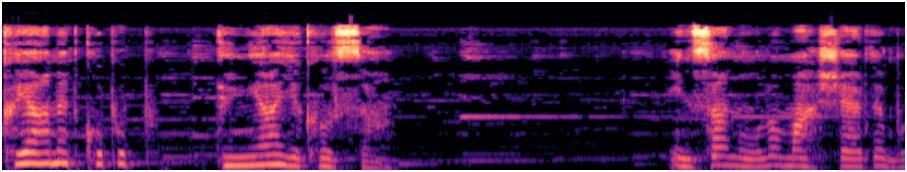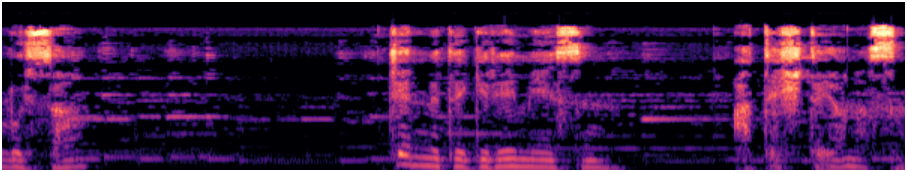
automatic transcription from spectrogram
Kıyamet kopup dünya yıkılsa, insanoğlu mahşerde buluşsa, cennete giremeyesin, ateşte yanasın.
